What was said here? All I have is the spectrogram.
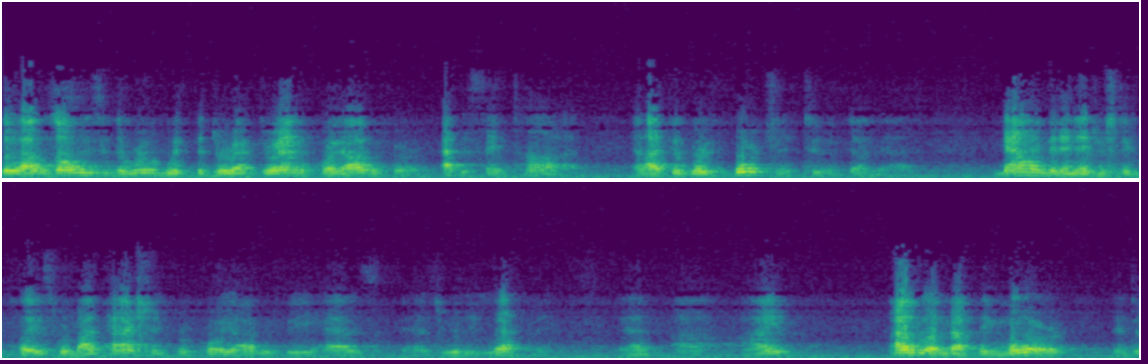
So I was always in the room with the director and the choreographer at the same time, and I feel very fortunate to have done that. Now I'm in an interesting place where my passion for choreography has has really left me, and uh, I I would love nothing more than to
